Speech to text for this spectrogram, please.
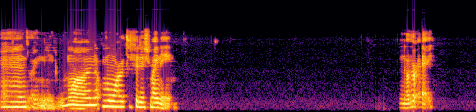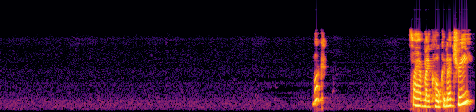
And I need one more to finish my name. Another A. Look. So I have my coconut tree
